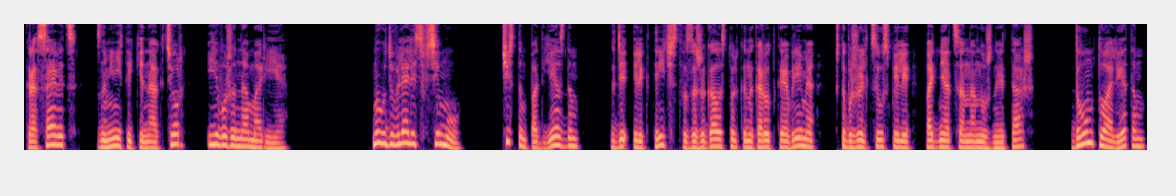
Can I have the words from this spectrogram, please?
красавец, знаменитый киноактер и его жена Мария. Мы удивлялись всему, чистым подъездом, где электричество зажигалось только на короткое время, чтобы жильцы успели подняться на нужный этаж, двум туалетам,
